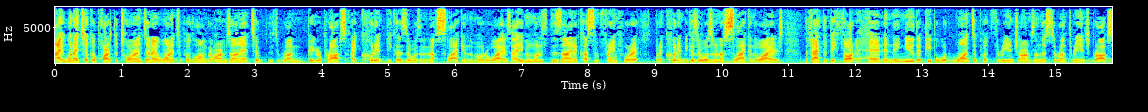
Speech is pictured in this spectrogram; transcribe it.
I, when I took apart the Torrent and I wanted to put longer arms on it to, to, run bigger props, I couldn't because there wasn't enough slack in the motor wires. I even wanted to design a custom frame for it, but I couldn't because there wasn't enough slack in the wires. The fact that they thought ahead and they knew that people would want to put three inch arms on this to run three inch props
